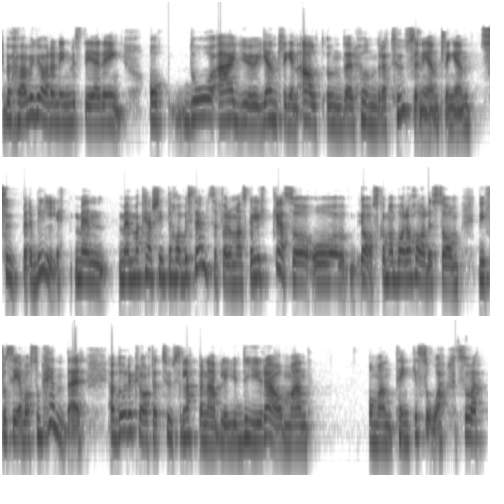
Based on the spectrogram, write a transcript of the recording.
Du behöver göra en investering och då är ju egentligen allt under 100 000 egentligen superbilligt. Men, men man kanske inte har bestämt sig för om man ska lyckas och, och ja, ska man bara ha det som vi får se vad som händer. Ja, då är det klart att tusenlapparna blir ju dyra om man om man tänker så. Så att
